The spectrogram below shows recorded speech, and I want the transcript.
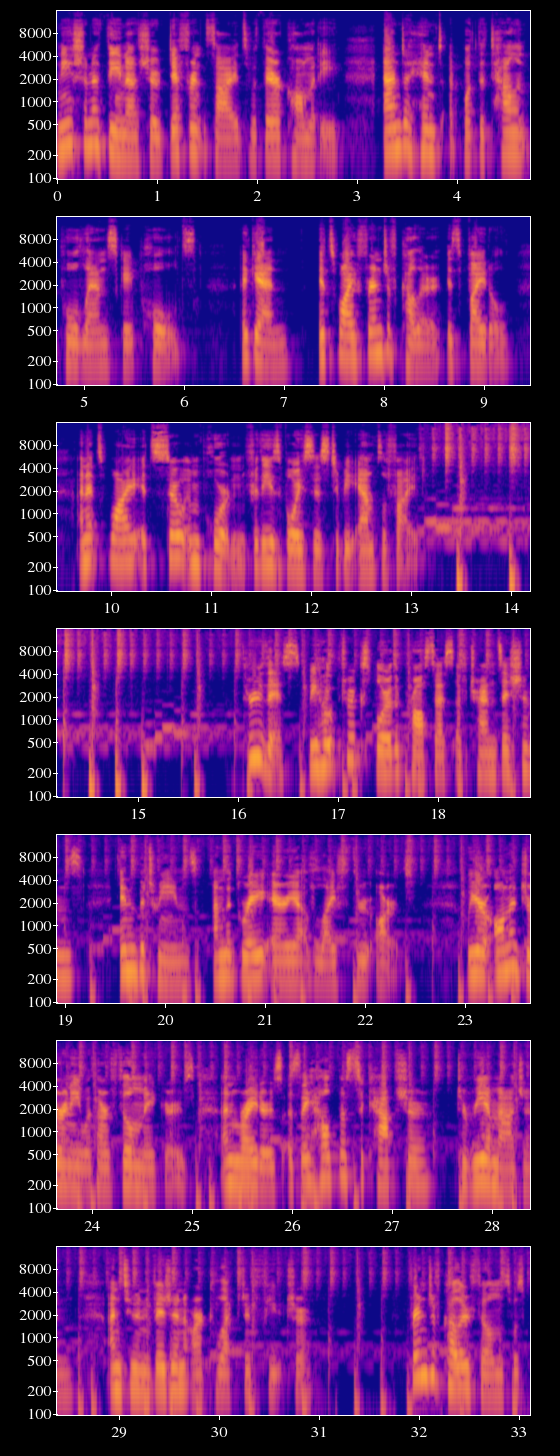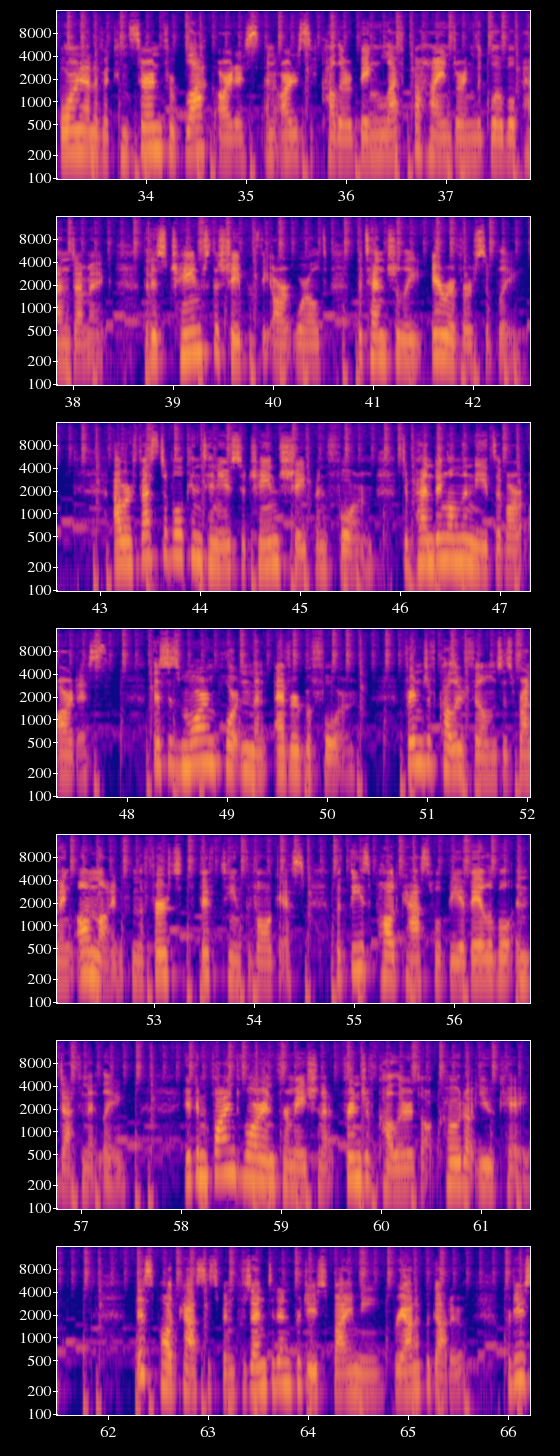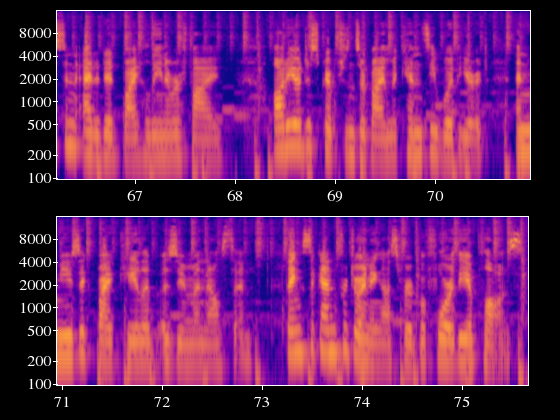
Nish and Athena show different sides with their comedy and a hint at what the talent pool landscape holds. Again, it's why Fringe of Color is vital and it's why it's so important for these voices to be amplified. Through this, we hope to explore the process of transitions, in betweens, and the grey area of life through art. We are on a journey with our filmmakers and writers as they help us to capture, to reimagine, and to envision our collective future. Fringe of Colour Films was born out of a concern for Black artists and artists of colour being left behind during the global pandemic that has changed the shape of the art world, potentially irreversibly. Our festival continues to change shape and form depending on the needs of our artists. This is more important than ever before. Fringe of Colour Films is running online from the 1st to the 15th of August, but these podcasts will be available indefinitely. You can find more information at fringeofcolour.co.uk. This podcast has been presented and produced by me, Brianna Pagato, produced and edited by Helena Rafai. Audio descriptions are by Mackenzie Woodyard, and music by Caleb Azuma Nelson. Thanks again for joining us for Before the Applause.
